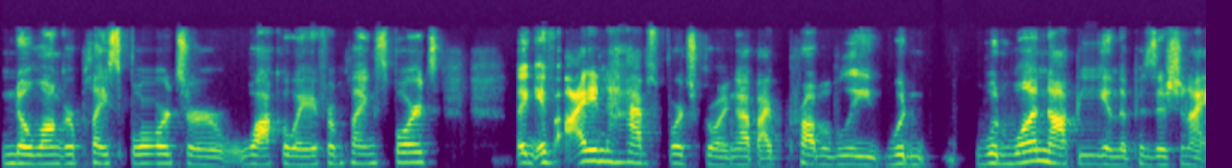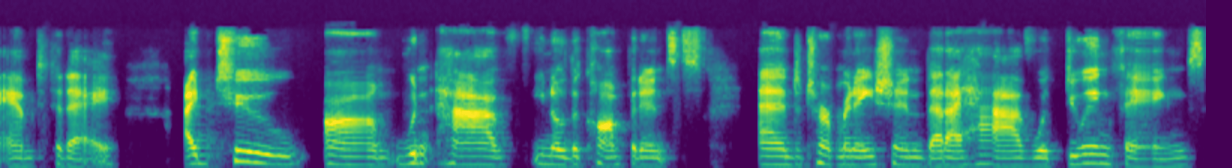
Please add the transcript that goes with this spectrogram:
no longer play sports or walk away from playing sports. Like if i didn't have sports growing up i probably wouldn't would one not be in the position i am today. I too um, wouldn't have you know the confidence and determination that i have with doing things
